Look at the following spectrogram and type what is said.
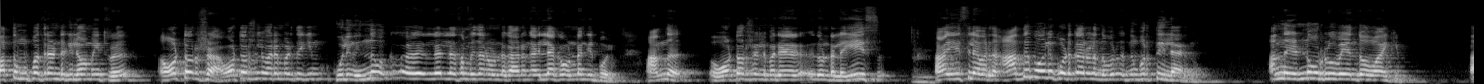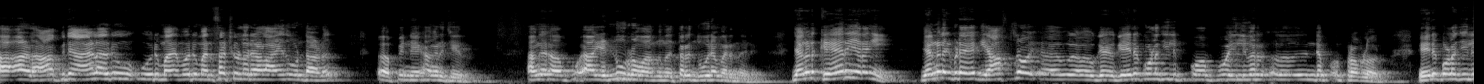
പത്ത് മുപ്പത്തിരണ്ട് കിലോമീറ്റർ ഓട്ടോറിക്ഷ ഓട്ടോറിക്ഷയിൽ വരുമ്പോഴത്തേക്കും കൂലിംഗ് ഇന്ന് എല്ലാ സംവിധാനം ഉണ്ട്. കാരണം എല്ലാം ഉണ്ടെങ്കിൽ പോലും അന്ന് ഓട്ടോറിക്ഷയിൽ മറ്റേ ഇതുണ്ടല്ലോ ഏസ് ആ ഏസിലാണ് വരുന്നത്. അതുപോലും കൊടുക്കാനുള്ള നിവൃ നിവൃത്തിയില്ലായിരുന്നു. അന്ന് എണ്ണൂറ് രൂപ എന്തോ വാങ്ങിക്കും. ആൾ ആ പിന്നെ അയാൾ ഒരു ഒരു മനസാക്ഷിയുള്ള ഒരാളായതുകൊണ്ടാണ് പിന്നെ അങ്ങനെ ചെയ്തത്. അങ്ങനെ ആ, എണ്ണൂറ് രൂപ വാങ്ങുന്നത് ഇത്രയും ദൂരം വരുന്നതിന്. ഞങ്ങൾ കയറി ഇറങ്ങി ഞങ്ങൾ ഇവിടെ ഗ്യാസ്ട്രോ ഗൈനക്കോളജിയിൽ പോയി ലിവറിന്റെ പ്രോബ്ലം ഗൈനക്കോളജിയിൽ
